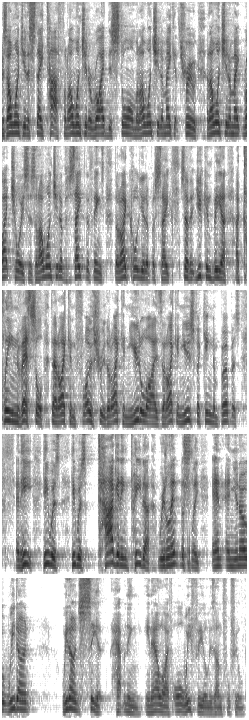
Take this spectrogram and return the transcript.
because I want you to stay tough and I want you to ride this storm and I want you to make it through and I want you to make right choices and I want you to forsake the things that I call you to forsake so that you can be a, a clean vessel that I can flow through, that I can utilize, that I can use for kingdom purpose. And he, he, was, he was targeting Peter relentlessly. And, and you know, we don't, we don't see it happening in our life. All we feel is unfulfilled,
